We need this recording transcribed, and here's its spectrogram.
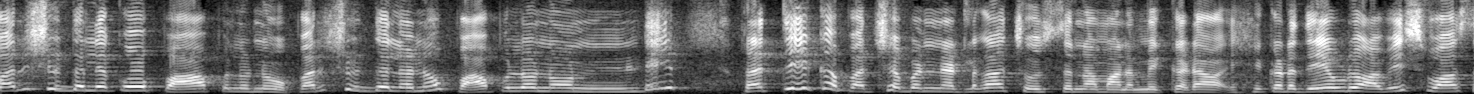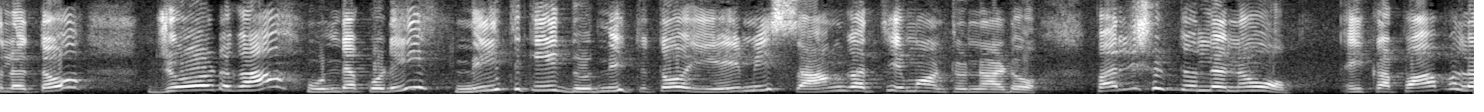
పరిశుద్ధులకు పాపులను పరిశుద్ధులను పాపులను నుండి ప్రత్యేకపరచబడినట్లుగా చూస్తున్నాం మనం ఇక్కడ. ఇక్కడ దేవుడు అవిశ్వాసులతో జోడుగా ఉండకుడి నీతికి దుర్నీతితో ఏమీ సాంగత్యము అంటున్నాడు. పరిశుద్ధులను ఇక పాపుల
